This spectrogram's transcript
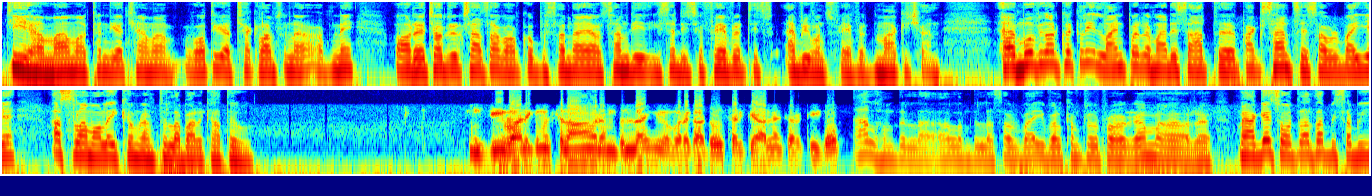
جی ہاں ماما ٹھنڈیا چھاواں بہت ہی اچھا کلام سنا آپ نے۔ اور چودھری رخصاد صاحب آپ کو پسند آیا اور سمجھی سر فیوریٹ ایوری ونس فیوریٹ ماں موونگ آن کوئکلی لائن پر ہمارے ساتھ، پاکستان سے صبر بھائی ہے۔ السلام علیکم رحمۃ اللہ، وبرکاتہ۔ جی وعلیکم السلام ورحمۃ اللہ وبرکاتہ۔ سر کیا حال ہیں؟ سر ٹھیک ہو؟ الحمد للہ الحمد للہ سر بھائی ویلکم ٹو پروگرام اور میں آگے سوچ رہا تھا بھی سبھی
